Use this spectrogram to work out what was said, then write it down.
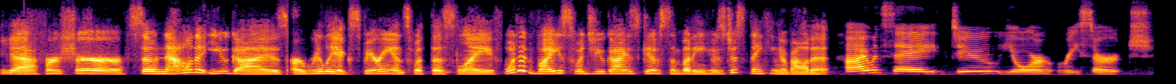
Yeah, for sure. So now that you guys are really experienced with this life, what advice would you guys give somebody who's just thinking about it? I would say do your research.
